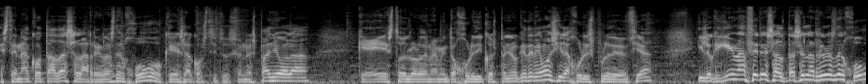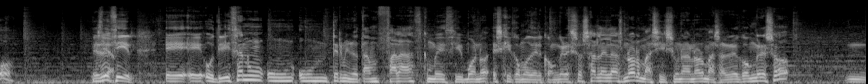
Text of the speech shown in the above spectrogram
estén acotadas a las reglas del juego, que es la Constitución española, que es todo el ordenamiento jurídico español que tenemos y la jurisprudencia. Y lo que quieren hacer es saltarse las reglas del juego. Es decir, eh, eh, utilizan un, un, término tan falaz como decir, bueno, es que como del Congreso salen las normas y si una norma sale del Congreso, mm,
